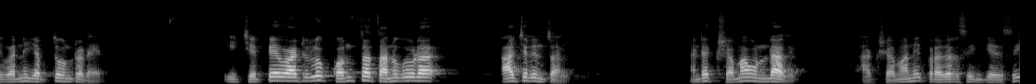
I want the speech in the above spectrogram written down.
ఇవన్నీ చెప్తూ ఉంటాడు ఆయన. ఈ చెప్పే వాటిలో కొంత తను కూడా ఆచరించాలి. అంటే క్షమ ఉండాలి. ఆ క్షమని ప్రదర్శించేసి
